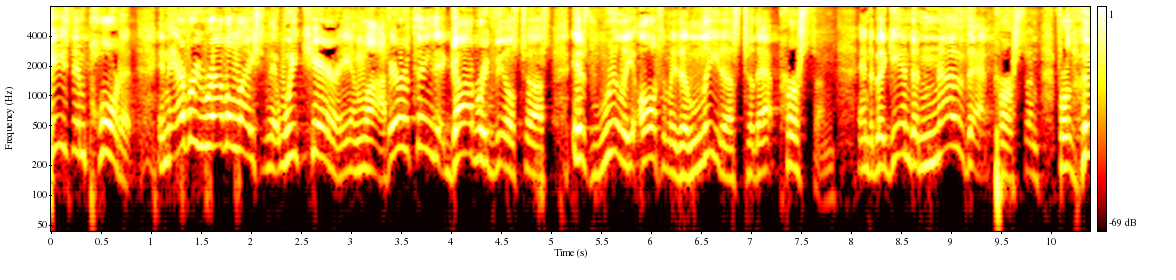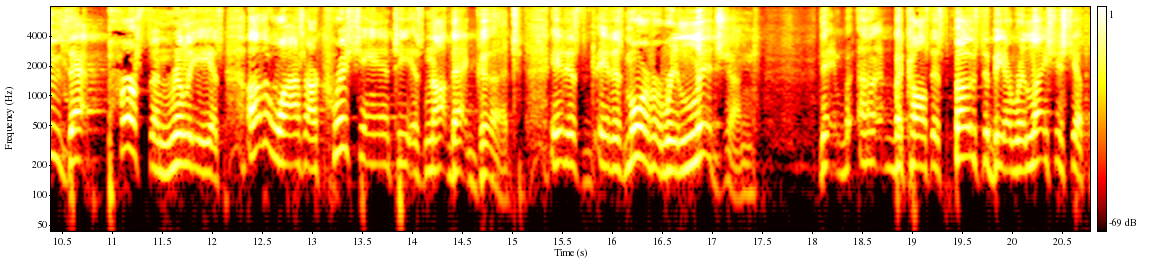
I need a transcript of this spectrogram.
He's important. In every revelation that we carry in life, everything that God reveals to us, is really ultimately to lead us to that person and to begin to know that person for who that person really is. Otherwise, our Christianity is not that good. It is, it is more of a religion uh, because it's supposed to be a relationship,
